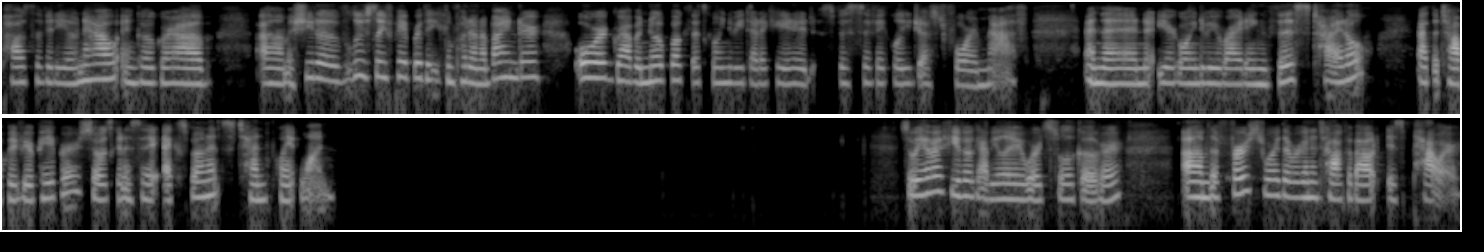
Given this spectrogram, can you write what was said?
pause the video now and go grab um, a sheet of loose leaf paper that you can put in a binder, or grab a notebook that's going to be dedicated specifically just for math. And then you're going to be writing this title at the top of your paper, so it's going to say Exponents 10.1. So we have a few vocabulary words to look over. Um, the first word that we're going to talk about is power.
